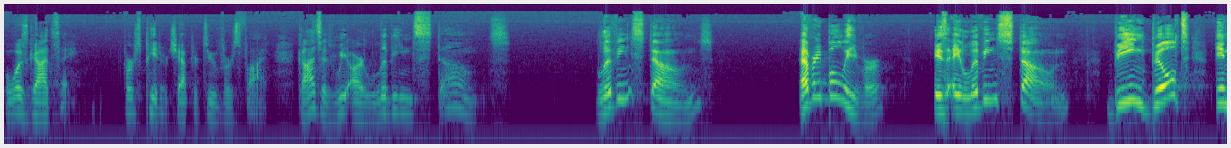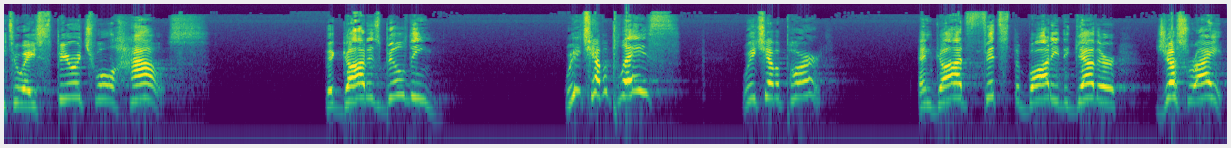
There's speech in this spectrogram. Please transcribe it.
But what does God say? 1 Peter chapter 2, verse 5. God says we are living stones. Living stones. Every believer is a living stone being built into a spiritual house that God is building. We each have a place, we each have a part. And God fits the body together just right.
